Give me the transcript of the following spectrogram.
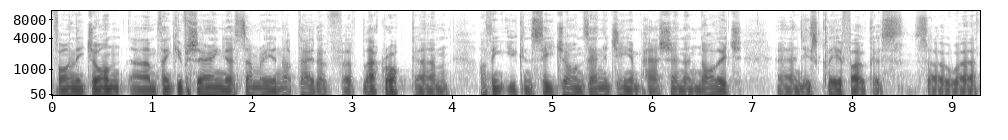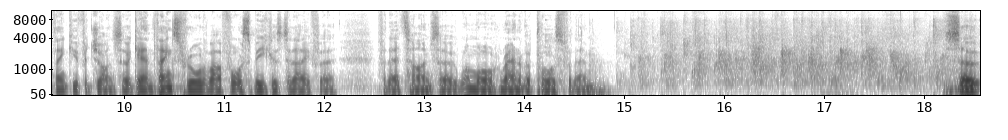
Finally, John, um, thank you for sharing a summary and update of, of Black Rock. Um, I think you can see John's energy and passion and knowledge and his clear focus. So uh, thank you for John. So again, thanks for all of our four speakers today for, for their time. So one more round of applause for them. So,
